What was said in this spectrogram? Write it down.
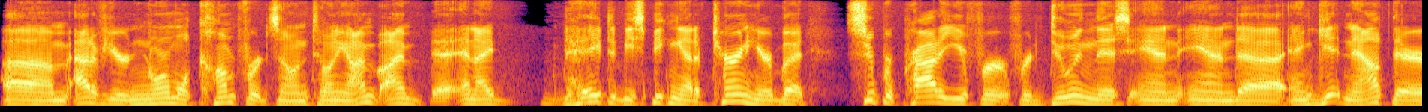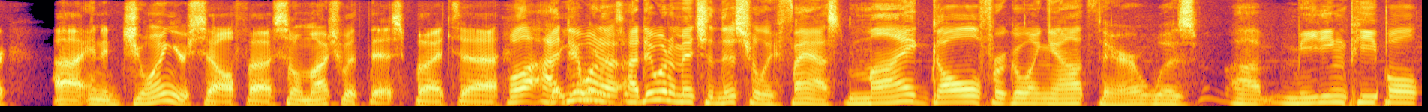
um, out of your normal comfort zone, Tony. I'm, I'm, and I hate to be speaking out of turn here, but super proud of you for for doing this and and uh, and getting out there. Uh, and enjoying yourself uh, so much with this, but uh, Well, I but do want to. I do want to mention this really fast. My goal for going out there was uh, meeting people,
